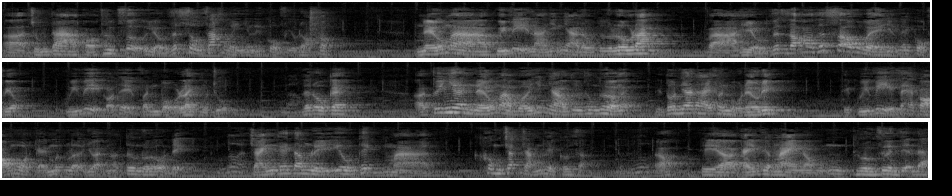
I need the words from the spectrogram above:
à, chúng ta có thực sự hiểu rất sâu sắc về những cái cổ phiếu đó không nếu mà quý vị là những nhà đầu tư lâu năm và hiểu rất rõ rất sâu về những cái cổ phiếu. Quý vị có thể phân bổ lệch một chút. Vâng. rất ok. À, tuy nhiên nếu mà với những nhà đầu tư thông thường ấy thì tốt nhất hãy phân bổ đều đi. Thì quý vị sẽ có một cái mức lợi nhuận nó tương đối ổn định. Tránh cái tâm lý yêu thích mà không chắc chắn về cơ sở. Đó thì uh, cái việc này nó cũng thường xuyên diễn ra.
